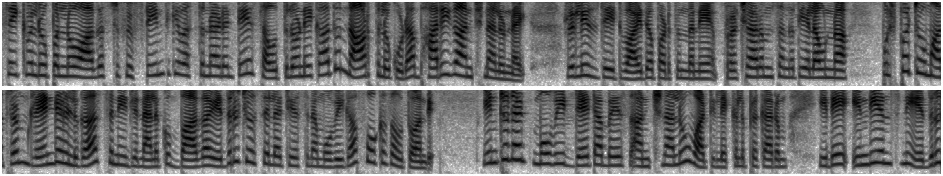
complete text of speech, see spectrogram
సీక్వెల్ రూపంలో ఆగస్టు ఫిఫ్టీన్త్కి వస్తున్నాడంటే సౌత్లోనే కాదు నార్త్లో కూడా భారీగా అంచనాలున్నాయి. రిలీజ్ డేట్ వాయిదా పడుతుందనే ప్రచారం సంగతి ఎలా ఉన్నా పుష్ప టూ మాత్రం రెండేళ్ళుగా సినీ జనాలకు బాగా ఎదురు చూసేలా చేసిన మూవీగా ఫోకస్ అవుతోంది. ఇంటర్నెట్ మూవీ డేటాబేస్ అంచనాలు వాటి లెక్కల ప్రకారం ఇదే ఇండియన్స్ని ఎదురు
